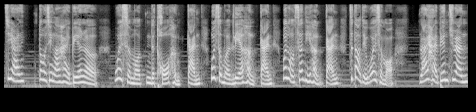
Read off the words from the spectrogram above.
既然都已经来海边了，为什么你的头很干？为什么脸很干？为什么身体很干？这到底为什么？来海边居然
